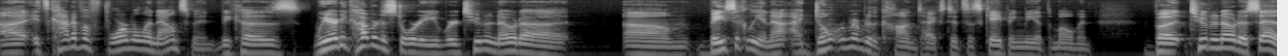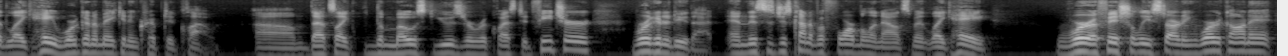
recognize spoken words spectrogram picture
Uh, it's kind of a formal announcement because we already covered a story where Tutanota um, basically, and I don't remember the context; it's escaping me at the moment. But Tutanota said, like, "Hey, we're going to make an encrypted cloud. Um, that's like the most user requested feature. We're going to do that." And this is just kind of a formal announcement, like, "Hey, we're officially starting work on it."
